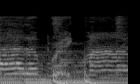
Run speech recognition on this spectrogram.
try to break my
